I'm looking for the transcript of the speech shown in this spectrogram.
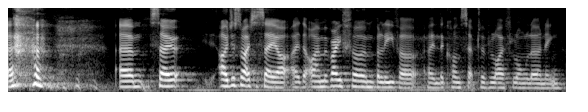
um, so I'd just like to say uh, that I'm a very firm believer in the concept of lifelong learning.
